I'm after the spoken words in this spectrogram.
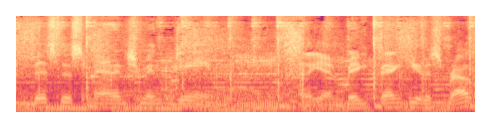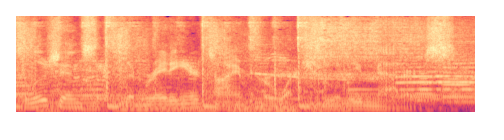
your business management game. And again, big thank you to Sprout Solutions, liberating your time for what truly matters.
